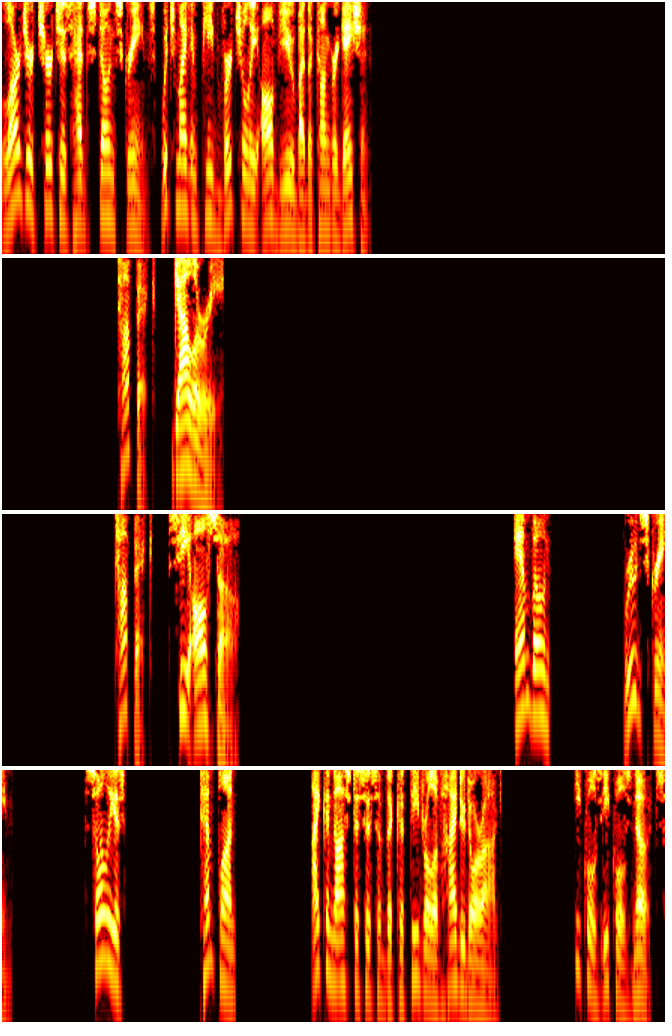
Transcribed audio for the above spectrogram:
Larger churches had stone screens, which might impede virtually all view by the congregation. Gallery See also. Ambone. Rood screen. Soleas Templon. Iconostasis of the Cathedral of Hajdúdorog Notes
